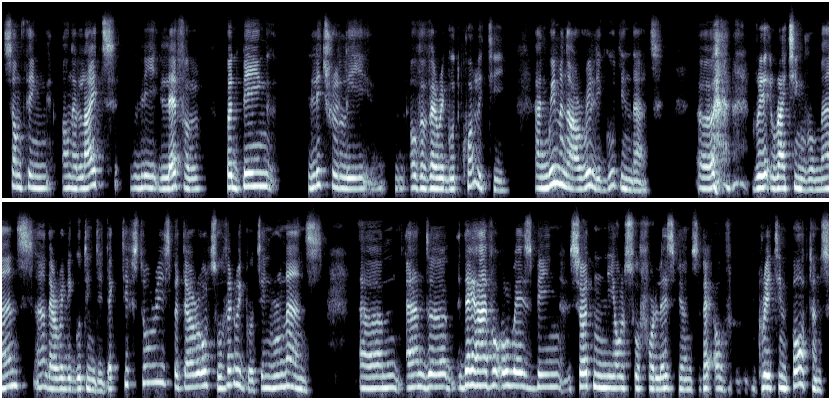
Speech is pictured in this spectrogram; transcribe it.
something on a lightly level but being literally of a very good quality. And women are really good in that. Uh, writing romance, uh, they're really good in detective stories, but they're also very good in romance. Um, and uh, they have always been certainly also for lesbians of great importance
